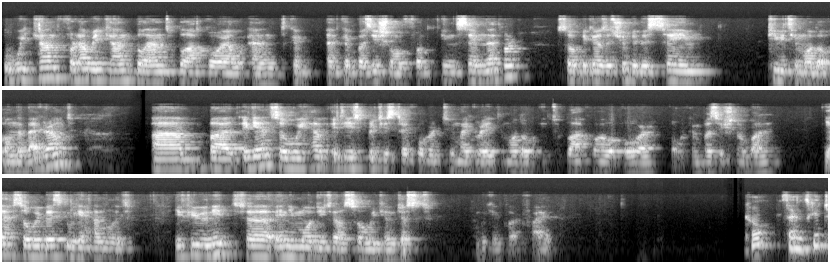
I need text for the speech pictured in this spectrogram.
we can't, for now, we can't blend black oil and, and compositional for, in the same network. So because it should be the same PVT model on the background. Um, but again, so we have, it is pretty straightforward to migrate the model into black oil or, or compositional one. Yeah, so we basically can handle it. If you need uh, any more details, so we can just, we can clarify it. Cool, sounds good.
